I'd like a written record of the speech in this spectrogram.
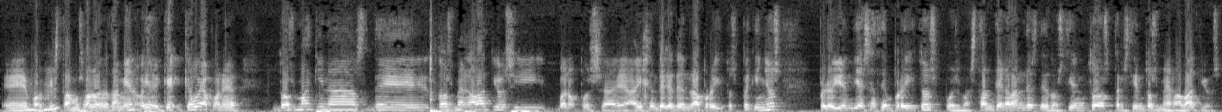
Eh, porque estamos hablando también, oye, ¿qué, voy a poner? ¿Dos máquinas de 2 megavatios? Y bueno, pues eh, hay gente que tendrá proyectos pequeños, pero hoy en día se hacen proyectos pues bastante grandes de 200, 300 megavatios.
